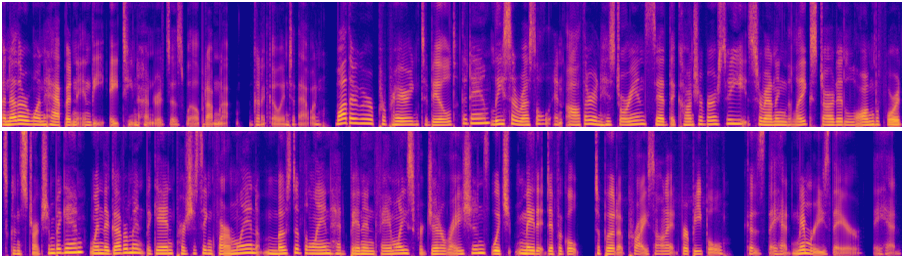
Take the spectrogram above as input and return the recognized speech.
Another one happened in the 1800s as well, but I'm not going to go into that one. While they were preparing to build the dam, Lisa Russell, an author and historian, said the controversy surrounding the lake started long before its construction began. When the government began purchasing farmland, most of the land had been in families for generations, which made it difficult to put a price on it for people because they had memories there. They had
